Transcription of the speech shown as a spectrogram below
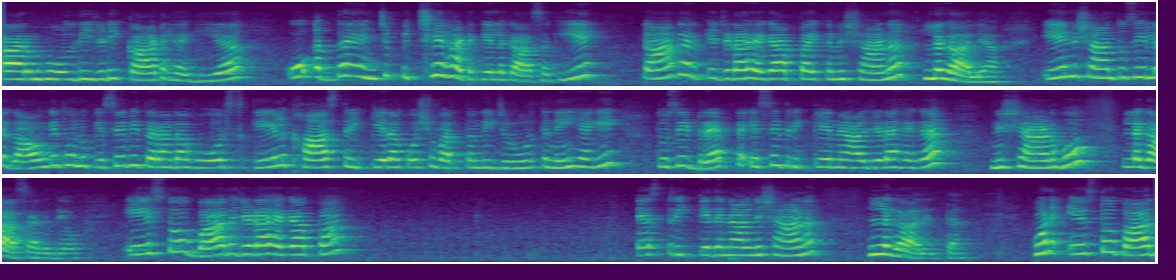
ਆਰਮ ਹੋਲ ਦੀ ਜਿਹੜੀ ਕਾਟ ਹੈਗੀ ਆ, ਉਹ ਅੱਧਾ ਇੰਚ ਪਿੱਛੇ ਹਟ ਕੇ ਲਗਾ ਸਕੀਏ। ਤਾਂ ਕਰਕੇ ਜਿਹੜਾ ਹੈਗਾ ਆਪਾਂ ਇੱਕ ਨਿਸ਼ਾਨ ਲਗਾ ਲਿਆ। ਇਹ ਨਿਸ਼ਾਨ ਤੁਸੀਂ ਲਗਾਓਗੇ, ਤੁਹਾਨੂੰ ਕਿਸੇ ਵੀ ਤਰ੍ਹਾਂ ਦਾ ਹੋਰ ਸਕੇਲ ਖਾਸ ਤਰੀਕੇ ਦਾ ਕੁਝ ਵਰਤਣ ਦੀ ਜ਼ਰੂਰਤ ਨਹੀਂ ਹੈਗੀ। ਤੁਸੀਂ ਡਾਇਰੈਕਟ ਇਸੇ ਤਰੀਕੇ ਨਾਲ ਜਿਹੜਾ ਹੈਗਾ ਨਿਸ਼ਾਨ ਉਹ ਲਗਾ ਸਕਦੇ ਹੋ। ਇਸ ਤੋਂ ਬਾਅਦ ਜਿਹੜਾ ਹੈਗਾ ਆਪਾਂ ਇਸ ਤਰੀਕੇ ਦੇ ਨਾਲ ਨਿਸ਼ਾਨ ਲਗਾ ਦਿੱਤਾ। ਹੁਣ ਇਸ ਤੋਂ ਬਾਅਦ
